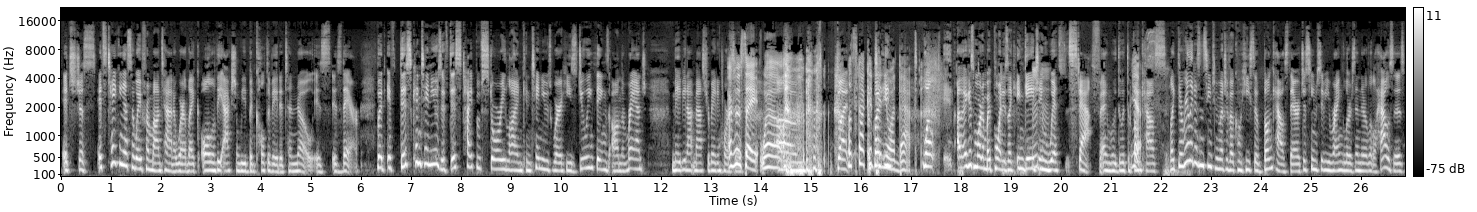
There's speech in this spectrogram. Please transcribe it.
It's just it's taking us away from Montana, where like all of the action we've been cultivated to know is is there. But if this continues, if this type of storyline continues, where he's doing things on the ranch, maybe not masturbating horses. I was gonna say, well, um, but let's not continue in- on that. well, I guess more to my point is like engaging with staff and with, with the Yes. bunkhouse. Like there really doesn't seem to be much of a cohesive bunkhouse there. It just seems to be wranglers in their little houses,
